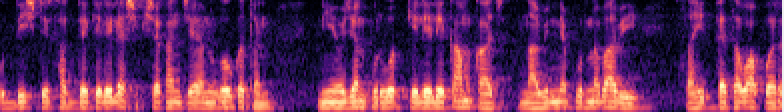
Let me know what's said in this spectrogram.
उद्दिष्टे साध्य केलेल्या शिक्षकांचे अनुभवकथन, नियोजनपूर्वक केलेले कामकाज, नाविन्यपूर्ण बाबी, साहित्याचा वापर,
